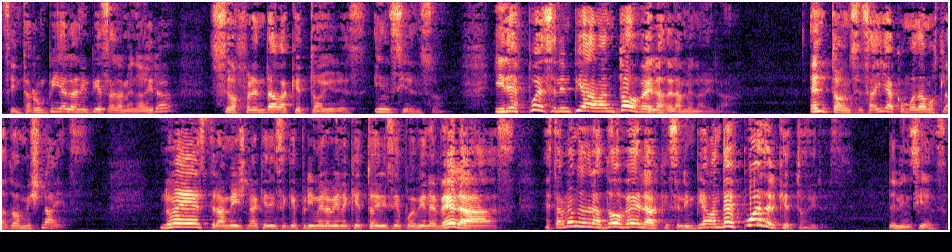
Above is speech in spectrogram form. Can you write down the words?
Se interrumpía la limpieza de la menoira se ofrendaba ketoires, incienso, y después se limpiaban dos velas de la menoira. Entonces ahí acomodamos las dos Mishnayas. Nuestra Mishnah que dice que primero viene ketoires y después viene velas, está hablando de las dos velas que se limpiaban después del ketoires, del incienso.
